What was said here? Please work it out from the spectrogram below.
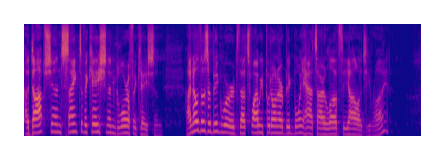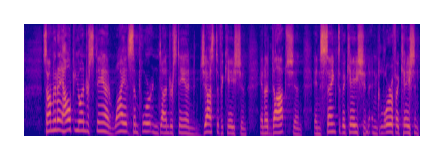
adoption, sanctification, and glorification. I know those are big words. That's why we put on our big boy hats. I love theology, right? So I'm going to help you understand why it's important to understand justification and adoption and sanctification and glorification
